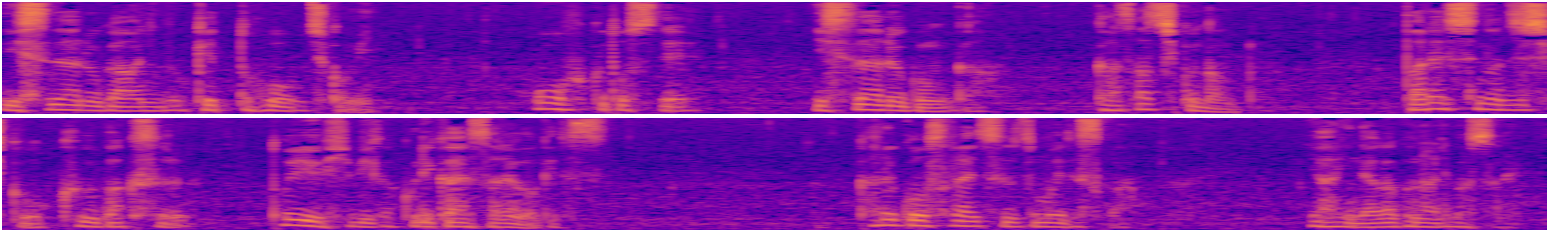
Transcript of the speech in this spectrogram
イスラエル側にロケット砲を撃ち込み報復としてイスラエル軍がガザ地区などパレスチナ自治区を空爆するという日々が繰り返されるわけです。軽くおさらいするつもりですがやはり長くなりましたね。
